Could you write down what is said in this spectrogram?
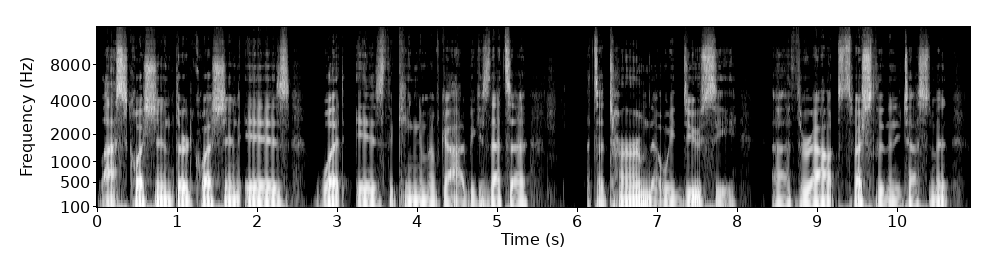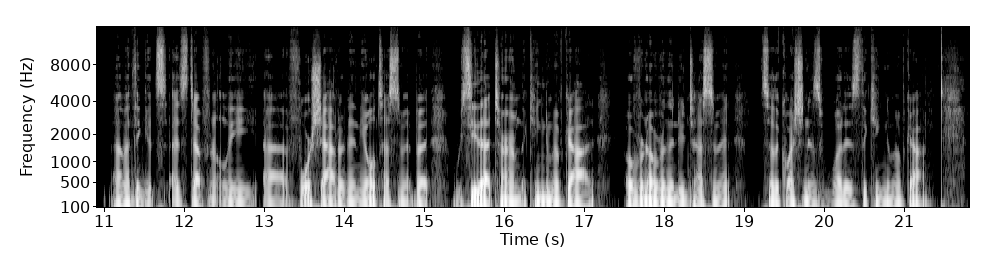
Last question, third question is what is the kingdom of God? Because that's a that's a term that we do see uh, throughout, especially the New Testament. Um, I think it's it's definitely uh, foreshadowed in the Old Testament, but we see that term, the kingdom of God, over and over in the New Testament. So the question is, what is the kingdom of God?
